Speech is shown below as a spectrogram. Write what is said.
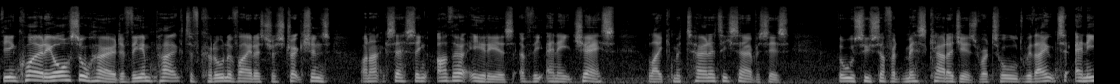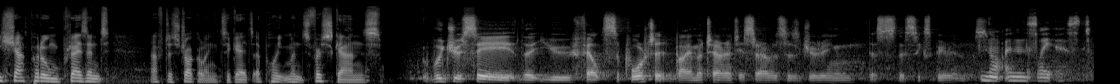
The inquiry also heard of the impact of coronavirus restrictions on accessing other areas of the NHS, like maternity services. Those who suffered miscarriages were told without any chaperone present after struggling to get appointments for scans. Would you say that you felt supported by maternity services during this, this experience? Not in the slightest.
